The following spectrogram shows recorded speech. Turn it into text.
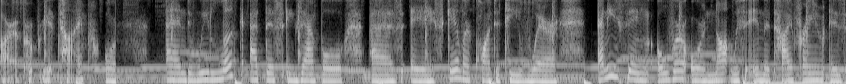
our appropriate time or and we look at this example as a scalar quantity where anything over or not within the time frame is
